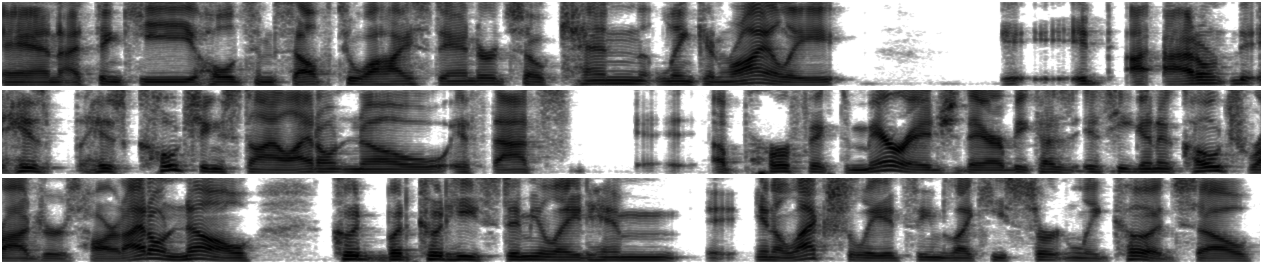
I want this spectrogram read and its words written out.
and I think he holds himself to a high standard. So can Lincoln Riley? It, it I, I don't his his coaching style. I don't know if that's a perfect marriage there because is he going to coach Rodgers hard? I don't know. Could but could he stimulate him intellectually? It seems like he certainly could. So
